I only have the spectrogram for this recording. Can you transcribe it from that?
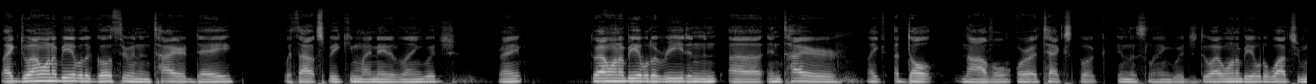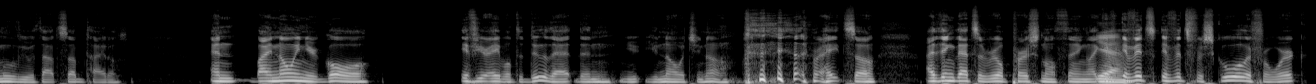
Like, do I want to be able to go through an entire day without speaking my native language? Right? Do I want to be able to read an uh, entire like adult novel or a textbook in this language? Do I want to be able to watch a movie without subtitles? And by knowing your goal, if you're able to do that, then you you know what you know, right? So, I think that's a real personal thing. Like Yeah. if, if it's if it's for school or for work,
